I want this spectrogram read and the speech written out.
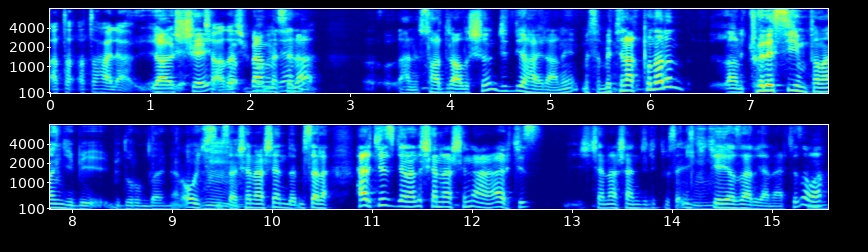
ata, ata hala Ya şey çağdaş ben komedyen mesela de. hani Sadri Alışık'ın ciddi hayranıyım. Mesela Metin Akpınar'ın hani kölesiyim falan gibi bir durumdayım yani. O ikisi Hmm. mesela Şener Şen de mesela herkes genelde Şener Şen'i yani herkes Şener Şencilik mesela ilk Hmm. ikiye yazar yani herkes ama Hı.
